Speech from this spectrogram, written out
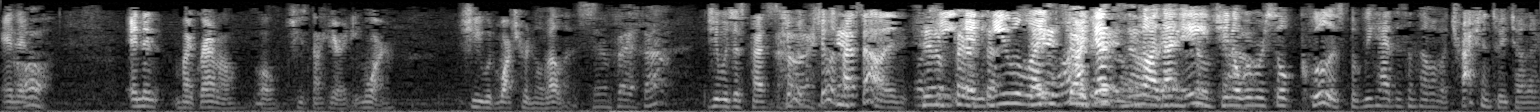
and then Oh, and then my grandma. Well, she's not here anymore. She would watch her novelas. didn't pass out. She was just pass. She was, she was passed out, and he passed and he was like, I guess you know at that age, you know, we were so clueless, but we had this some type of attraction to each other.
